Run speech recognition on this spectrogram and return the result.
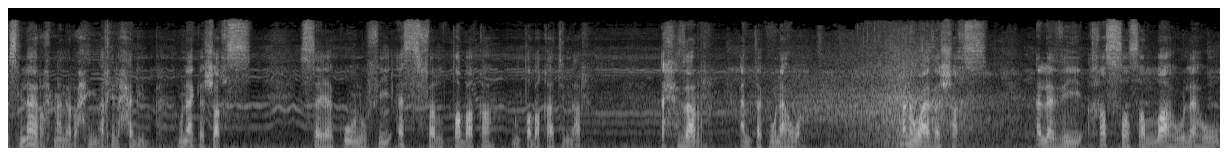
بسم الله الرحمن الرحيم. أخي الحبيب هناك شخص سيكون في أسفل طبقة من طبقات النار. احذر أن تكون هو. من هو هذا الشخص الذي خصص الله له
